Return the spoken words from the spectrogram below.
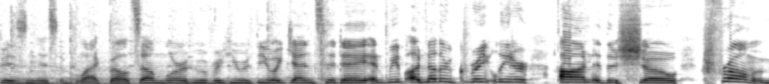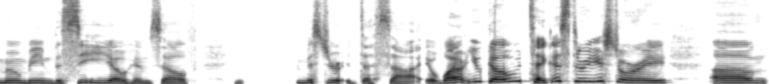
Business Black Belts. I'm Laura Hoover here with you again today, and we've another great leader on the show from Moonbeam, the CEO himself, Mr. Desai. Why don't you go take us through your story? Um,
